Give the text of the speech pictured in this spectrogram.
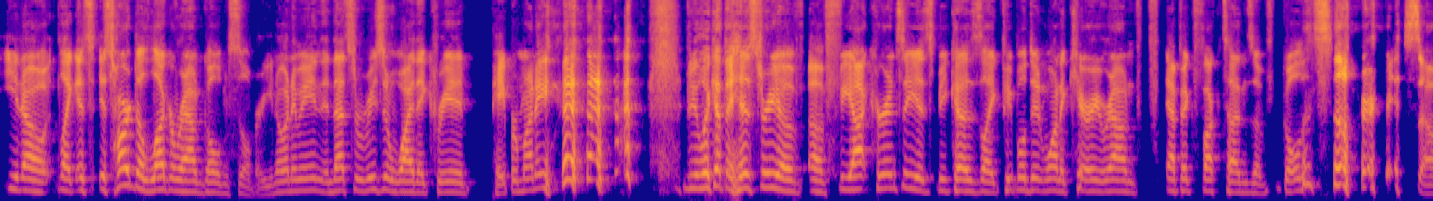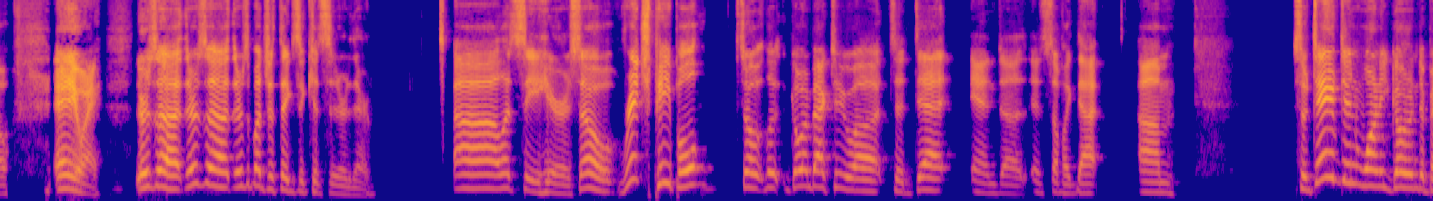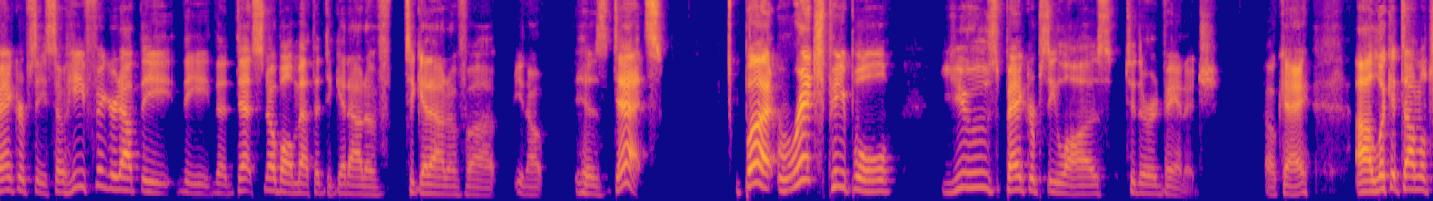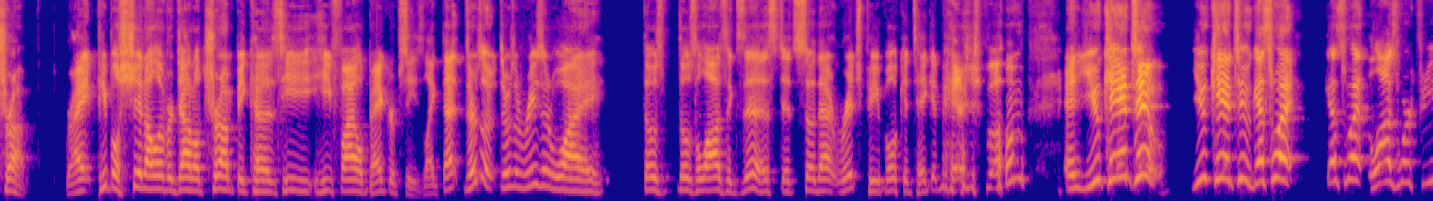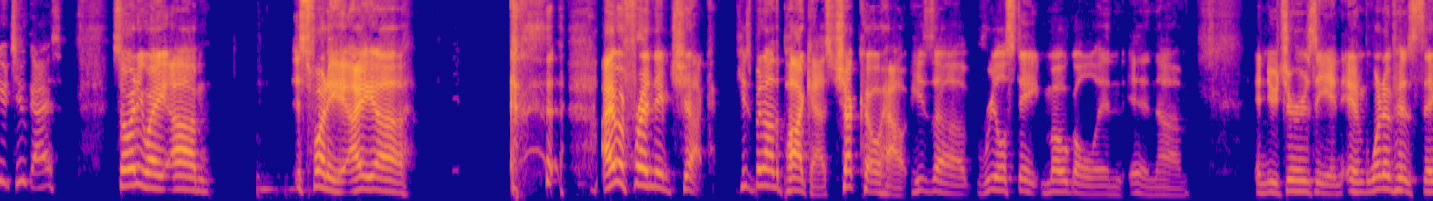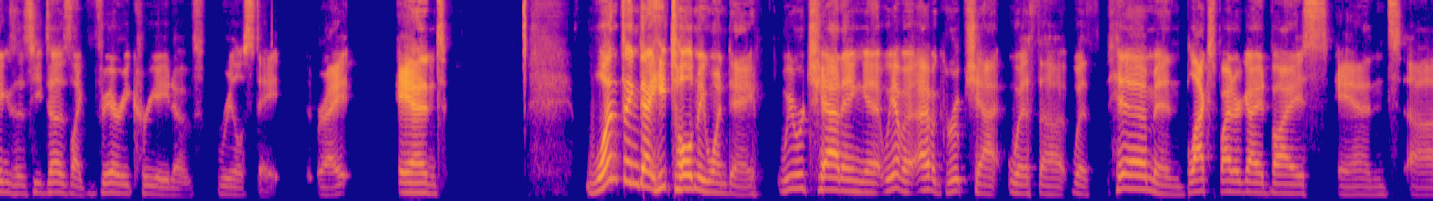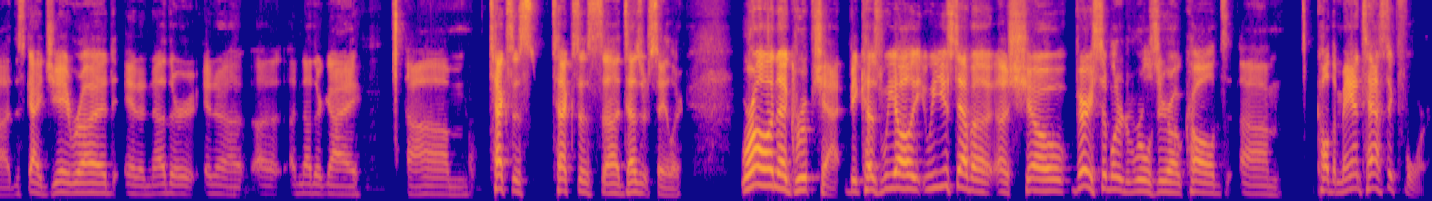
you know, like it's it's hard to lug around gold and silver. You know what I mean? And that's the reason why they created paper money. if you look at the history of, of fiat currency, it's because like people didn't want to carry around epic fuck tons of gold and silver. so anyway, there's a there's a there's a bunch of things to consider there. Uh let's see here. So rich people. So look, going back to uh to debt and uh and stuff like that. Um so Dave didn't want to go into bankruptcy, so he figured out the the the debt snowball method to get out of to get out of uh, you know his debts. But rich people use bankruptcy laws to their advantage. Okay, uh, look at Donald Trump. Right, people shit all over Donald Trump because he he filed bankruptcies like that. There's a there's a reason why those those laws exist. It's so that rich people can take advantage of them, and you can too. You can too. Guess what? guess what? Laws work for you too, guys. So anyway, um, it's funny. I uh, I have a friend named Chuck. He's been on the podcast. Chuck Kohout. He's a real estate mogul in in um, in New Jersey, and and one of his things is he does like very creative real estate, right? And one thing that he told me one day we were chatting. Uh, we have a I have a group chat with uh with him and Black Spider Guy Advice and uh this guy Jay Rudd and another and a, a another guy um Texas Texas uh, Desert Sailor. We're all in a group chat because we all we used to have a, a show very similar to Rule Zero called um called the Mantastic Four.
